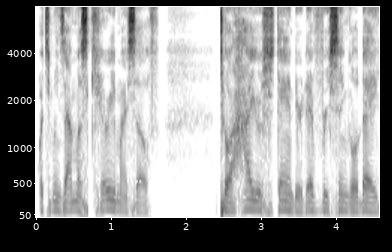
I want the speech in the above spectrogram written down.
which means I must carry myself to a higher standard every single day.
